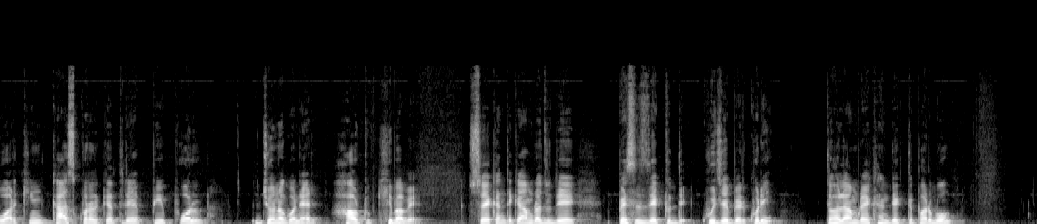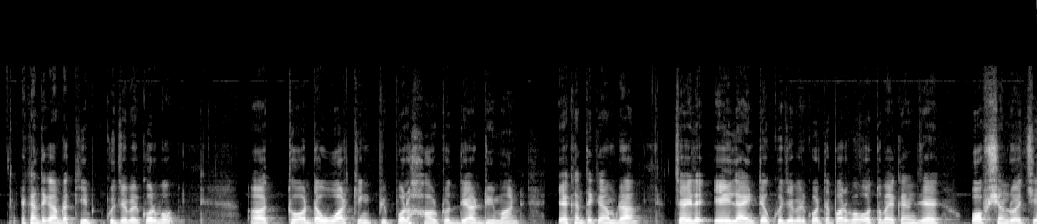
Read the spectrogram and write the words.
ওয়ার্কিং কাজ করার ক্ষেত্রে পিপল জনগণের হাউ টু কীভাবে। সো এখান থেকে আমরা যদি প্যাসেজ একটু খুঁজে বের করি, তাহলে আমরা এখানে দেখতে পারব এখান থেকে আমরা কি খুঁজে বের করব? Thought the working people how to their demand এখান থেকে আমরা চাইলে এই লাইনটাও খুঁজে বের করতে পারব, অথবা এখানে যে অপশন রয়েছে,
